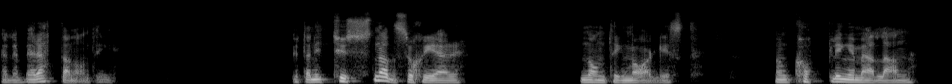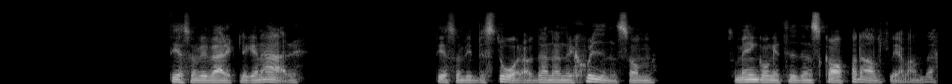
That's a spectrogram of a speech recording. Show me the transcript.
eller berättar någonting. Utan i tystnad så sker någonting magiskt. Någon koppling emellan det som vi verkligen är. Det som vi består av, den energin som, som en gång i tiden skapade allt levande.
